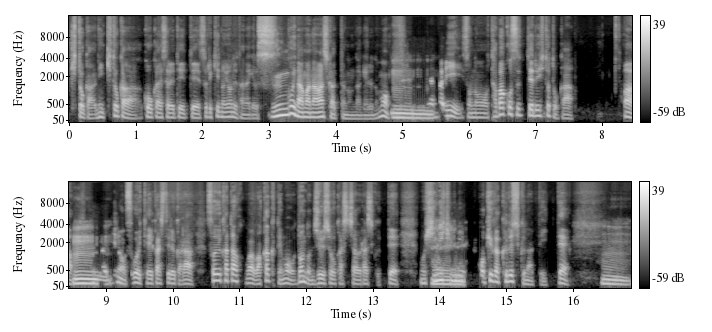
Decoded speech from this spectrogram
記とか日記とかが公開されていて、それ昨日読んでたんだけど、すんごい生々しかったんだけれども、うん。やっぱり、その、タバコ吸ってる人とかはう、ん。機能すごい低下してるから、そういう方は若くてもどんどん重症化しちゃうらしくって、もう日に日に呼吸が苦しくなっていって、うん。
